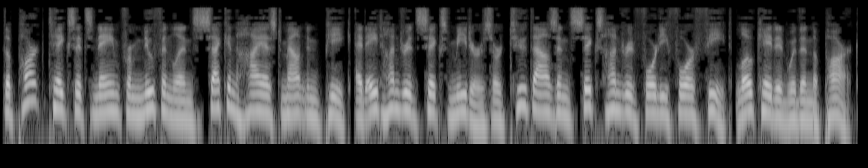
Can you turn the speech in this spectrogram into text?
The park takes its name from Newfoundland's second highest mountain peak at 806 meters or 2644 feet located within the park.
